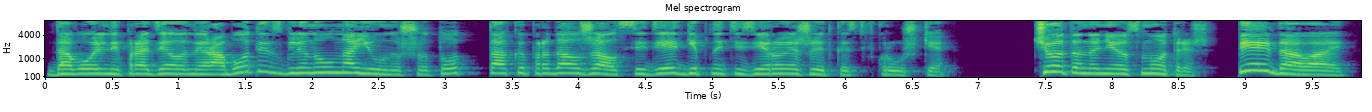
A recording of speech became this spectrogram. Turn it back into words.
Довольный проделанной работой взглянул на юношу. Тот так и продолжал сидеть, гипнотизируя жидкость в кружке. «Чё ты на нее смотришь? Пей давай!»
